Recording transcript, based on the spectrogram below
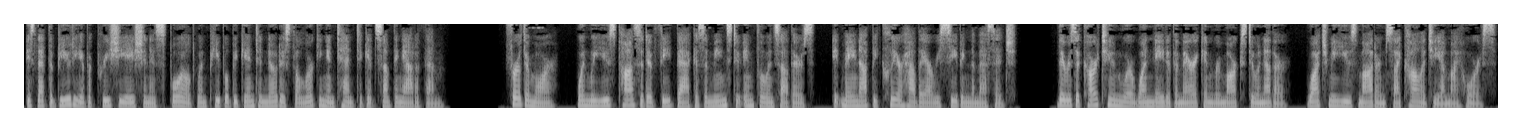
is that the beauty of appreciation is spoiled when people begin to notice the lurking intent to get something out of them. Furthermore, when we use positive feedback as a means to influence others, it may not be clear how they are receiving the message. There is a cartoon where one Native American remarks to another, Watch me use modern psychology on my horse.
